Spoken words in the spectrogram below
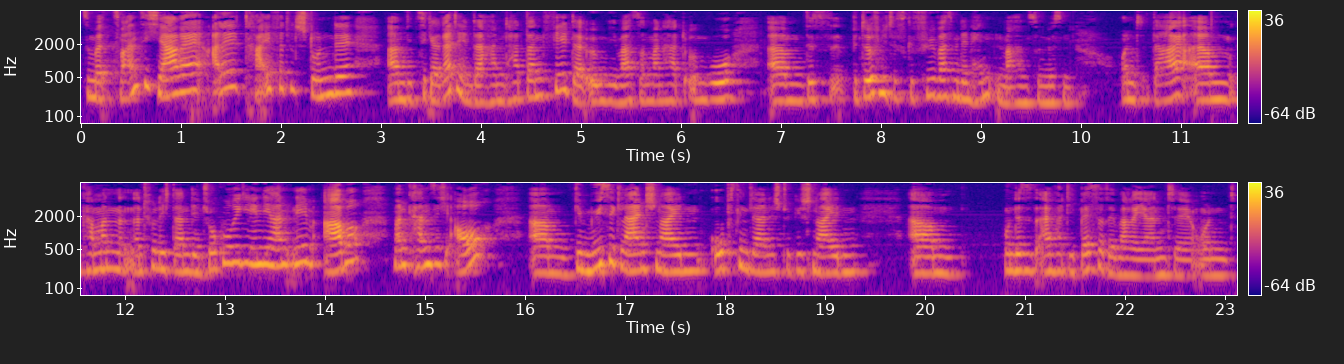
zum 20 Jahre alle Dreiviertelstunde ähm, die Zigarette in der Hand hat, dann fehlt da irgendwie was und man hat irgendwo ähm, das Bedürfnis, das Gefühl, was mit den Händen machen zu müssen. Und da ähm, kann man natürlich dann den Schokoriegel in die Hand nehmen, aber man kann sich auch ähm, Gemüse klein schneiden, Obst in kleine Stücke schneiden. Ähm, und das ist einfach die bessere Variante. Und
